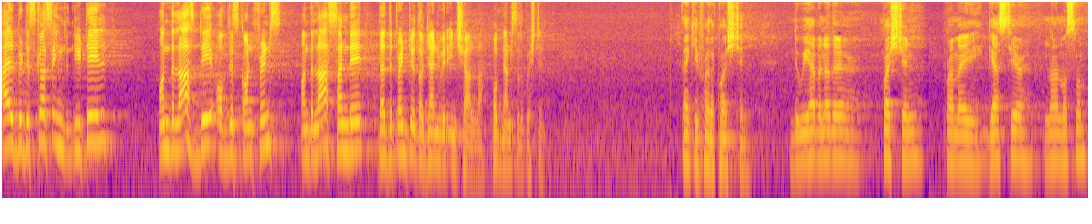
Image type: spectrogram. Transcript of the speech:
I'll be discussing in detail on the last day of this conference, on the last Sunday, that the 20th of January, inshallah. Hope that answers the question. Thank you for the question. Do we have another question from a guest here, non Muslim?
